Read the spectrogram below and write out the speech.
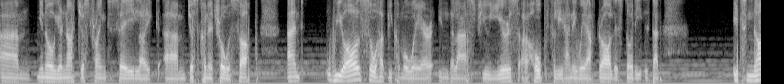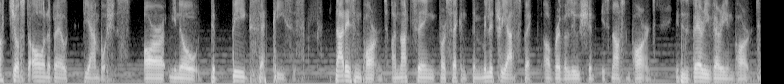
um, you know you're not just trying to say like um, just kind of throw a sop. And we also have become aware in the last few years, uh, hopefully anyway, after all this study, is that it's not just all about the ambushes or you know the big set pieces that is important. I'm not saying for a second the military aspect of revolution is not important. It is very, very important.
